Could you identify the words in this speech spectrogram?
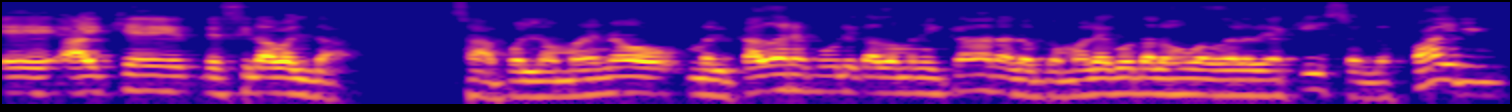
eh, hay que decir la verdad. O sea, por lo menos, mercado de República Dominicana, lo que más le gusta a los jugadores de aquí son los fighting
